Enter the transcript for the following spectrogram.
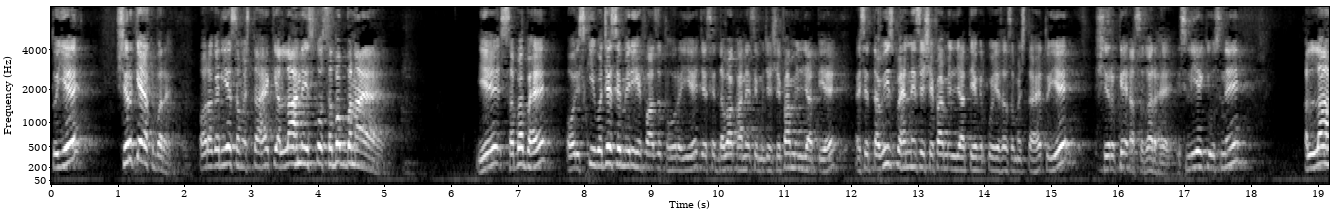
تو یہ شرک اکبر ہے۔ اور اگر یہ سمجھتا ہے کہ اللہ نے اس کو سبب بنایا ہے، یہ سبب ہے اور اس کی وجہ سے میری حفاظت ہو رہی ہے۔ جیسے دوا کھانے سے مجھے شفا مل جاتی ہے، ایسے تویز پہننے سے شفا مل جاتی ہے، اگر کوئی ایسا سمجھتا ہے تو یہ شرک اصغر ہے۔ اس لیے کہ اس نے اللہ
